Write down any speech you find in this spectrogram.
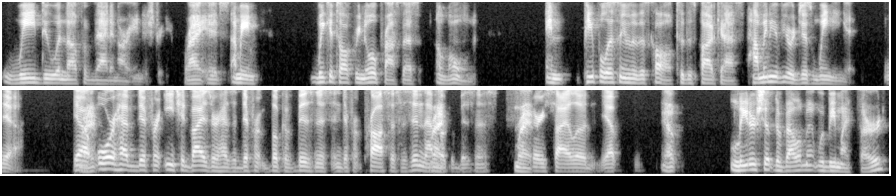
we do enough of that in our industry, right? It's, I mean, we could talk renewal process alone. And people listening to this call, to this podcast, how many of you are just winging it? Yeah. Yeah, right. or have different. Each advisor has a different book of business and different processes in that right. book of business. Right. Very siloed. Yep. Yep. Leadership development would be my third.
